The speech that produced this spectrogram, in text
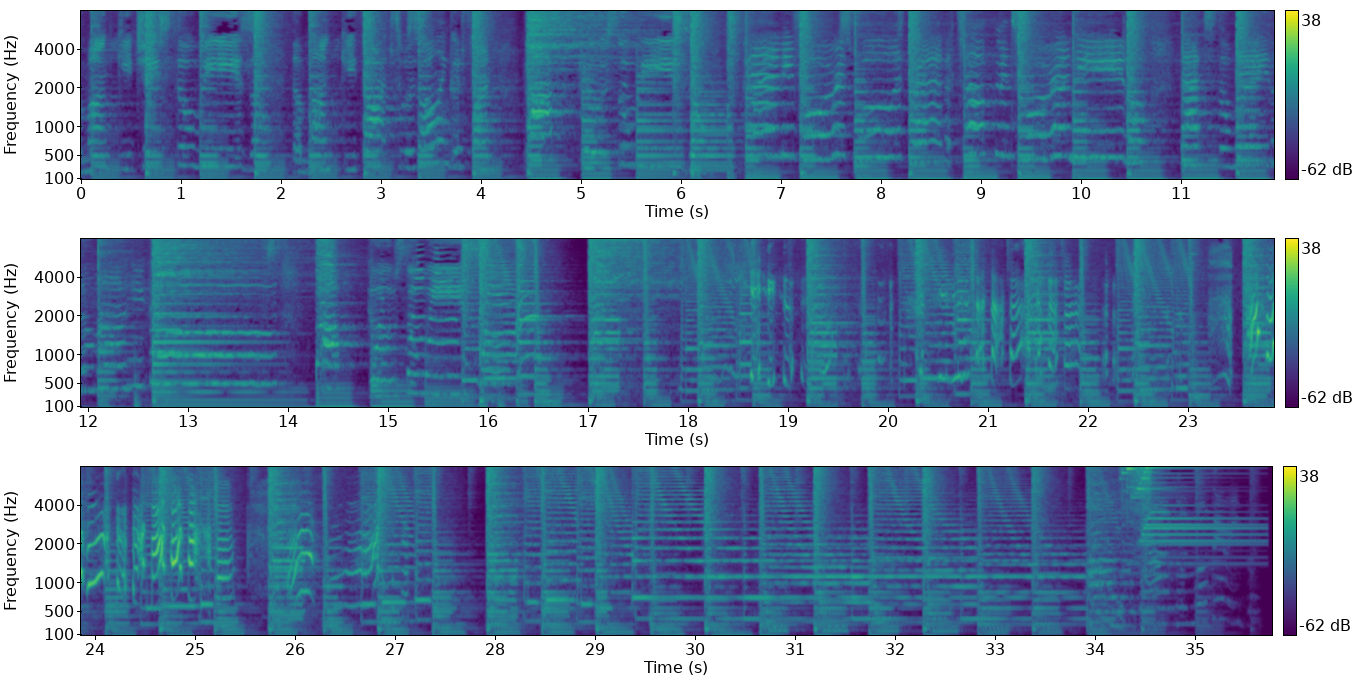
The monkey chased the weasel. The monkey thought thought 'twas all.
